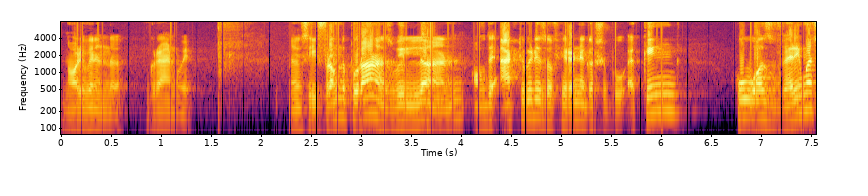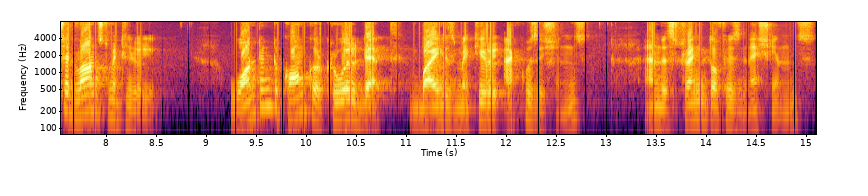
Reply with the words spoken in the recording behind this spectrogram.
not even in the grand way. Now you see, from the Puranas, we learn of the activities of Hiranyakashipu, a king who was very much advanced materially Wanting to conquer cruel death by his material acquisitions and the strength of his nescience,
